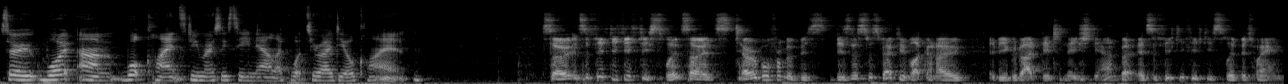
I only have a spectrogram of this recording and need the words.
So what um what clients do you mostly see now? Like what's your ideal client? So it's a 50 50 split. So it's terrible from a business perspective. Like, I know it'd be a good idea to niche down, but it's a 50 50 split between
